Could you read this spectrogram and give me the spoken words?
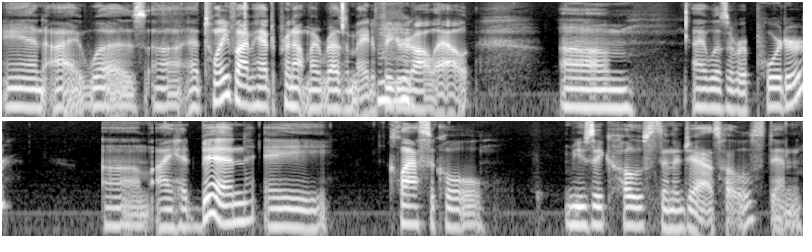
And I was uh, at 25, I had to print out my resume to figure mm-hmm. it all out. Um, I was a reporter. Um, I had been a classical music host and a jazz host, and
